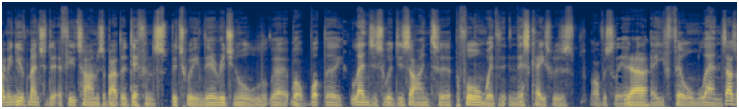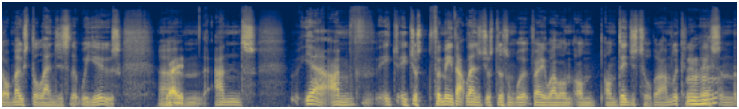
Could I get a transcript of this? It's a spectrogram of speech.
I mean, you've mentioned it a few times about the difference between the original, uh, well, what the lenses were designed to perform with. In this case, was obviously a, Yeah. a film lens, as are most of the lenses that we use. Um, Right. And yeah, I'm. It, it just for me that lens just doesn't work very well on on, on digital. But I'm looking at this, and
